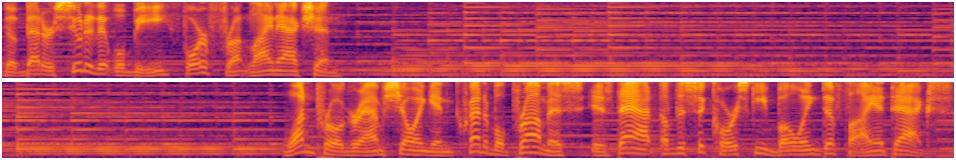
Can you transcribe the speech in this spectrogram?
the better suited it will be for frontline action. One program showing incredible promise is that of the Sikorsky Boeing Defiant X.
